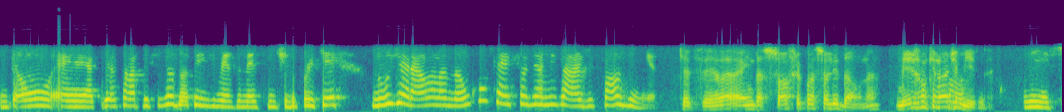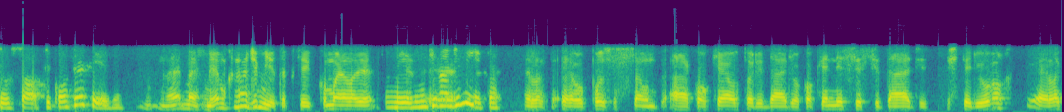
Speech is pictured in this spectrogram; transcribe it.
Então é, a criança ela precisa do atendimento nesse sentido, porque no geral ela não consegue fazer amizade sozinha. Quer dizer, ela ainda sofre com a solidão, né? Mesmo que não admita. Isso, sofre, com certeza. Né? Mas mesmo que não admita, porque como ela é. Mesmo que não admita. Ela é oposição a qualquer autoridade ou qualquer necessidade exterior, ela,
